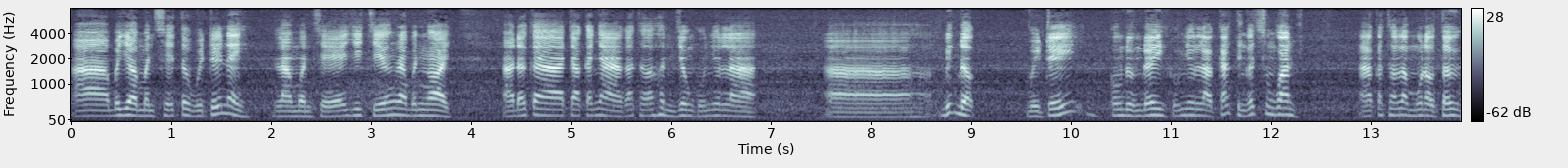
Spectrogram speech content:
À, bây giờ mình sẽ từ vị trí này là mình sẽ di chuyển ra bên ngoài. À, để ca, cho cả nhà có thể hình dung cũng như là à, biết được vị trí con đường đi cũng như là các tiện ích xung quanh. À, có thể là mua đầu tư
